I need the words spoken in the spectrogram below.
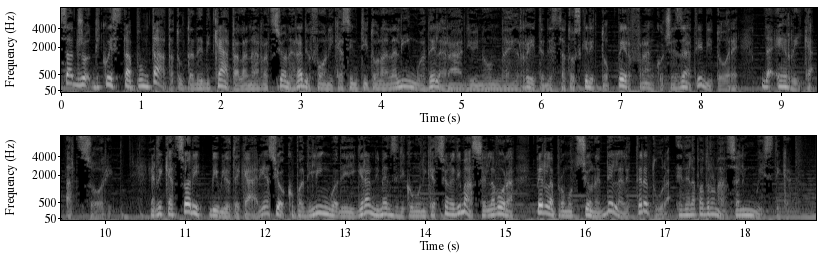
saggio di questa puntata, tutta dedicata alla narrazione radiofonica, si intitola La lingua della radio in onda in rete ed è stato scritto per Franco Cesati, editore, da Enrica Azzori. Enrica Azzori, bibliotecaria, si occupa di lingua dei grandi mezzi di comunicazione di massa e lavora per la promozione della letteratura e della padronanza linguistica.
